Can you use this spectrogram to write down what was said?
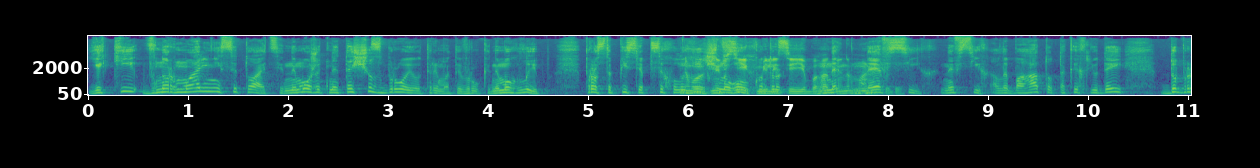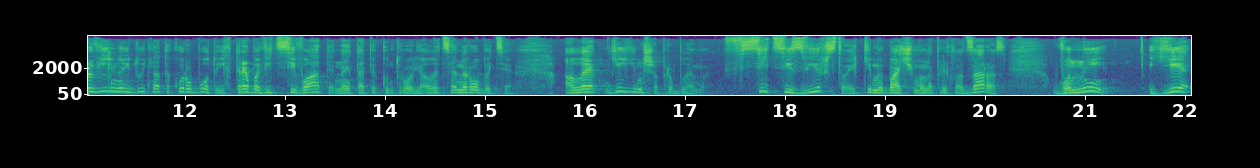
які в нормальній ситуації не можуть не те, що зброю отримати в руки, не могли б. Просто після психологічного Ну, не всіх в контролю- міліції є багато не, нормальних не всіх, не всіх, але багато таких людей добровільно йдуть на таку роботу. Їх треба відсівати на етапі контролю, але це не робиться. Але є інша проблема. Всі ці звірства, які ми бачимо, наприклад, зараз, вони є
